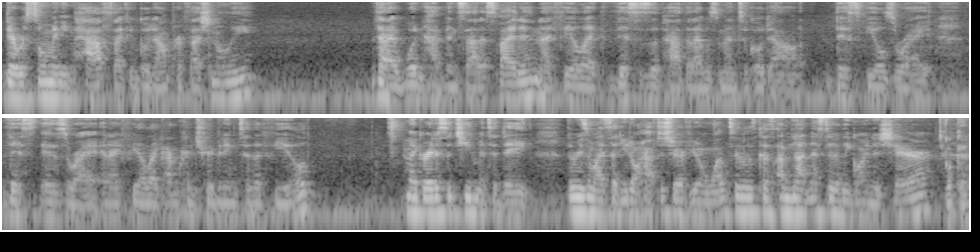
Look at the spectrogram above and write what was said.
there were so many paths I could go down professionally that I wouldn't have been satisfied in. I feel like this is the path that I was meant to go down. This feels right. This is right. And I feel like I'm contributing to the field. My greatest achievement to date, the reason why I said you don't have to share if you don't want to, is because I'm not necessarily going to share. Okay.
